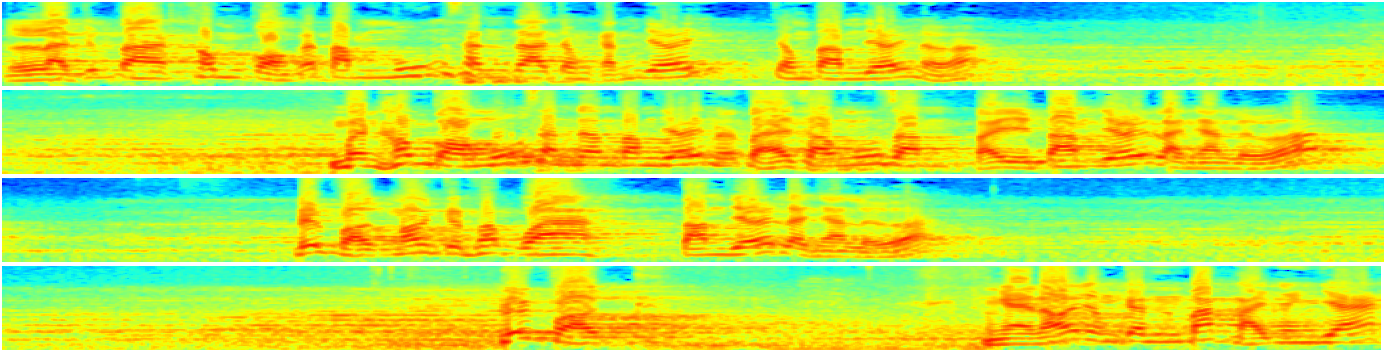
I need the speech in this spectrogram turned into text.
là chúng ta không còn cái tâm muốn sanh ra trong cảnh giới trong tam giới nữa. Mình không còn muốn sanh trong tam giới nữa tại sao muốn sanh? Tại vì tam giới là nhà lửa. Đức phật nói kinh pháp hoa tam giới là nhà lửa. Đức phật ngài nói trong kinh bát đại nhân giác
